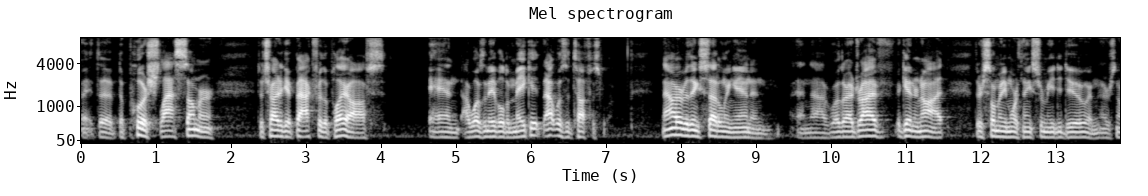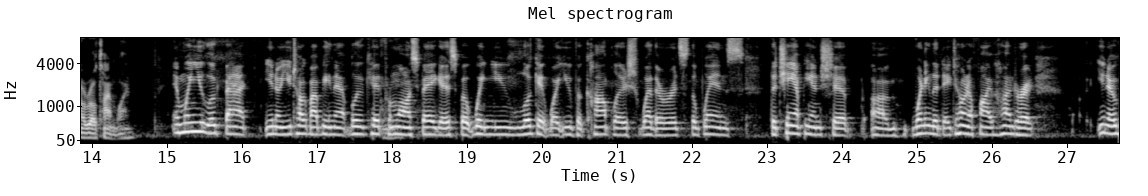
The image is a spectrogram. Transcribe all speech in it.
the the push last summer to try to get back for the playoffs, and I wasn't able to make it. That was the toughest one. Now everything's settling in, and and uh, whether I drive again or not, there's so many more things for me to do, and there's no real timeline. And when you look back, you know, you talk about being that blue kid from Las Vegas, but when you look at what you've accomplished, whether it's the wins, the championship, um, winning the Daytona 500, you know,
